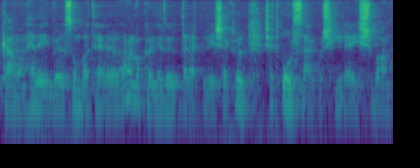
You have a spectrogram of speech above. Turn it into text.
Kámon herényből, Szombathelyről, hanem a környező településekről, és hát országos híre is van.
